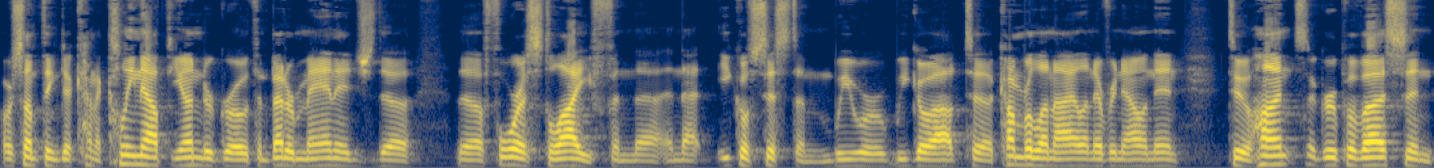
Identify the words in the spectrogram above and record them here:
or something to kind of clean out the undergrowth and better manage the, the forest life and, the, and that ecosystem. We, were, we go out to Cumberland Island every now and then to hunt, a group of us, and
